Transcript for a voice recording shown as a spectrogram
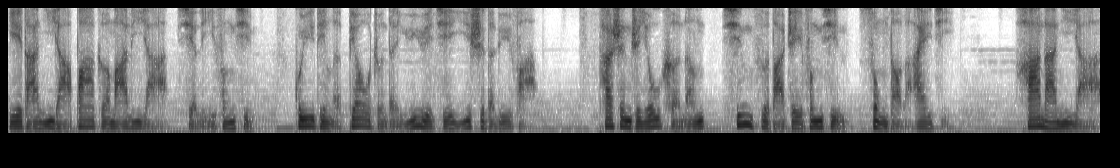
耶达尼亚巴格马里亚写了一封信。规定了标准的逾越节仪式的律法，他甚至有可能亲自把这封信送到了埃及。哈纳尼亚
